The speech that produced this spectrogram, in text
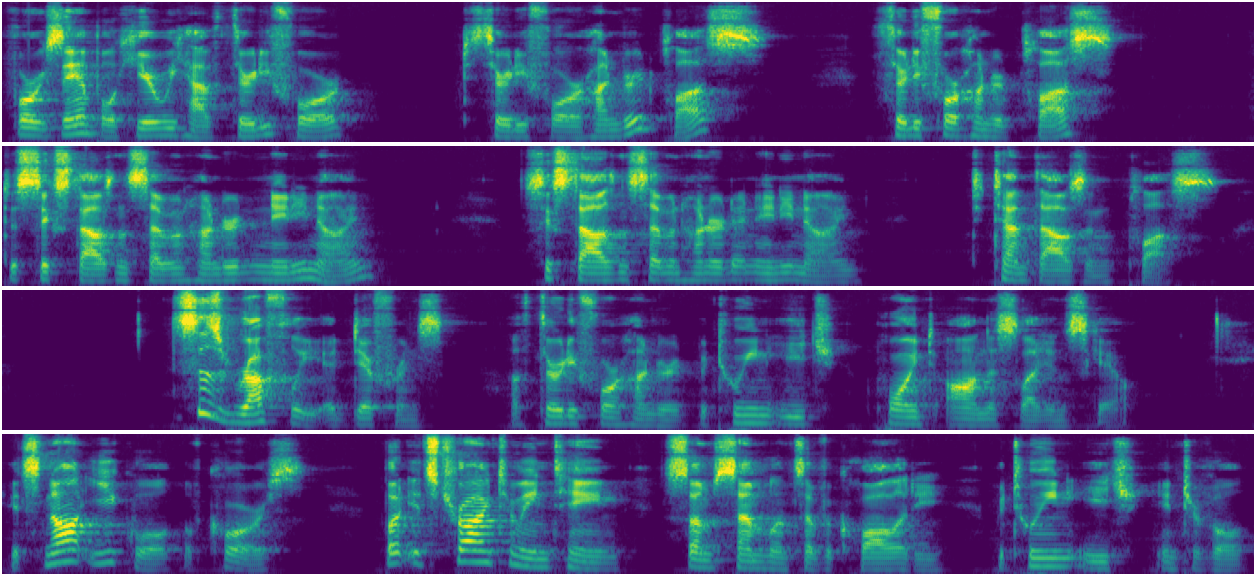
For example, here we have 34 to 3400 plus, 3400 plus to 6789, 6789 to 10,000 plus. This is roughly a difference of 3400 between each point on this legend scale. It's not equal, of course, but it's trying to maintain some semblance of equality between each interval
